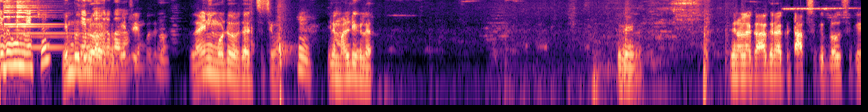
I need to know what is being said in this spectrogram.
இதுவும் மீட்ரு எண்பது ரூபா ரூபா மீட்டர் எண்பது ரூபா. லைனிங் மட்டும் தச்சுச்சுங்க ம். இல்லை மல்டி கலர் இது நல்லா காக்ராக்கு டாப்ஸுக்கு ப்ளவுஸுக்கு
